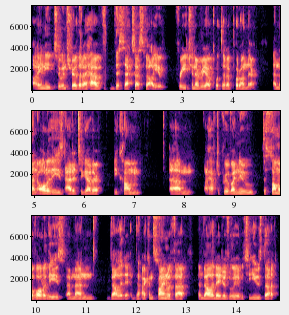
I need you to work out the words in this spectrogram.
I need to ensure that I have this excess value for each and every output that I put on there, and then all of these added together become um, I have to prove I knew the sum of all of these and then validate then I can sign with that and validators will be able to use that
